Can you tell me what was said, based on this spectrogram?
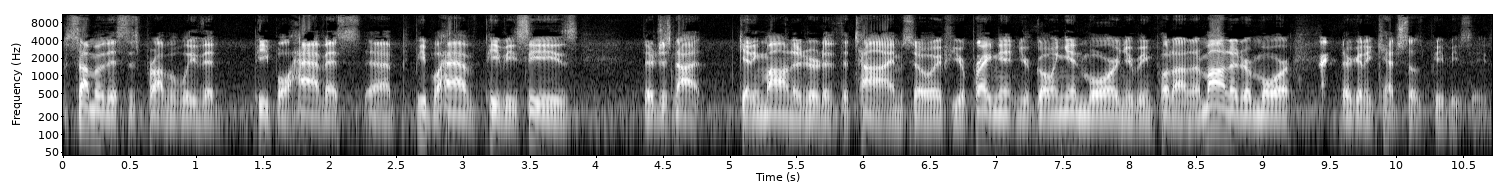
some of this is probably that people have uh, people have PVCs, they're just not getting monitored at the time. So if you're pregnant and you're going in more and you're being put on a monitor more, they're going to catch those PVCs.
